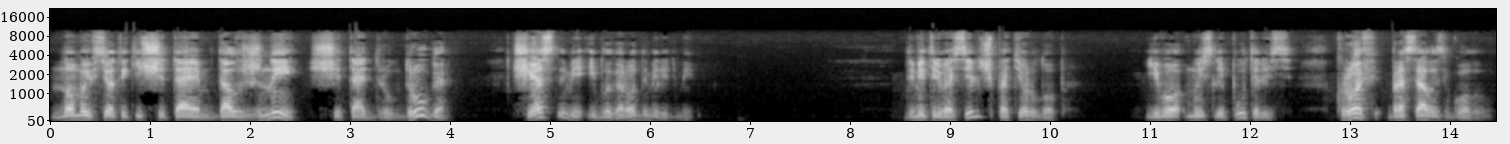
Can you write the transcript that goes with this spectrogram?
но мы все-таки считаем, должны считать друг друга честными и благородными людьми. Дмитрий Васильевич потер лоб. Его мысли путались, Кровь бросалась в голову.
